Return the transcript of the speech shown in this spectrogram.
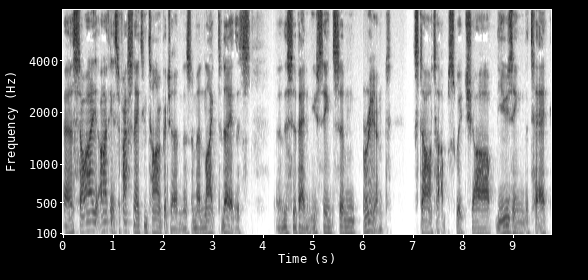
Uh, so I, I, think it's a fascinating time for journalism. And like today, this, uh, this event, you've seen some brilliant startups which are using the tech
